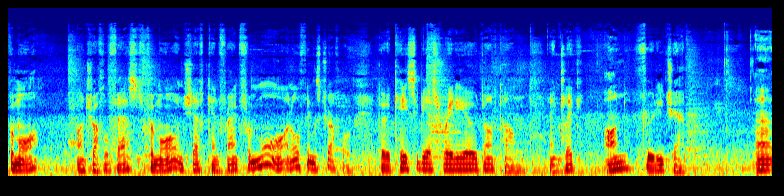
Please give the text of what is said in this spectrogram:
for more on Truffle Fest, for more on Chef Ken Frank, for more on all things truffle, go to kcbsradio.com and click on Foodie Chap. Uh,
